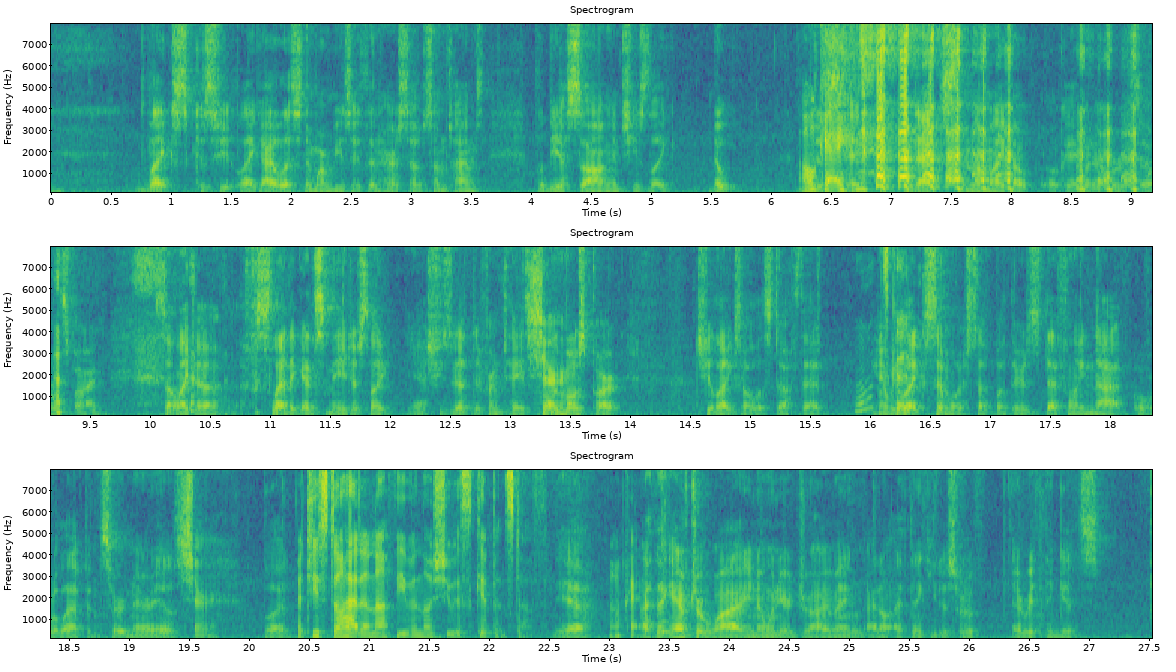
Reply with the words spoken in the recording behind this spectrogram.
likes because she like I listen to more music than her, so sometimes there'll be a song and she's like, "Nope." Okay. next, and I'm like, "Oh, okay, whatever." So it's fine. It's not like a slight against me. Just like, yeah, she's got different tastes. For the most part, she likes all the stuff that Well, you know that's we good. like similar stuff, but there's definitely not overlap in certain areas. Sure. But But you still had enough, even though she was skipping stuff. yeah, Okay. I think after a while, you know, when you're driving, I don't. I think you just sort of everything gets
